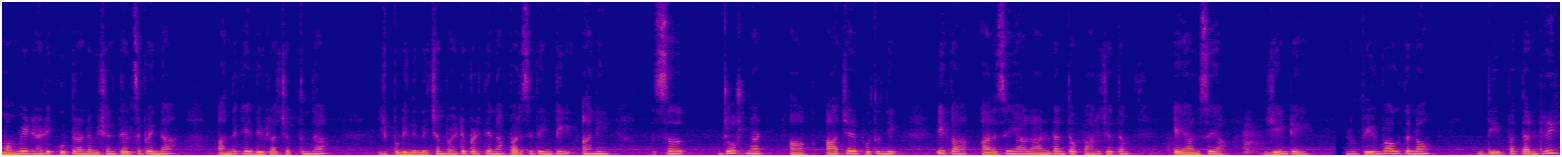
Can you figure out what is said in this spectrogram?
మమ్మీ డాడీ కూతురు అన్న విషయం తెలిసిపోయిందా? అందుకే ఇది ఇలా చెప్తుందా? ఇప్పుడు ఇది నిజం బయట పెడితే నా పరిస్థితి ఏంటి? అని సో జోష్న ఆ- ఆశ్చర్యపోతుంది. ఇక అనసూయ అలా అనడంతో పారిజాతం. ఏ అనసూయ ఏంటి? నువ్వేం వాగుతున్నావు? దీప తండ్రి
